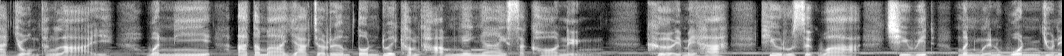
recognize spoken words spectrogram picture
าติโยมทั้งหลาย วันนี้อาตมาอยากจะเริ่มต้นด้วยคำถามง่ายๆ สักข้อหนึ่ง เคยไหมฮะ ที่รู้สึกว่าชีวิตมันเหมือนวนอยู่ใน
